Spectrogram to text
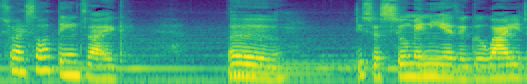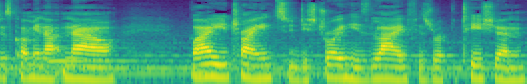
So I saw things like, oh, this was so many years ago. Why are you just coming out now? Why are you trying to destroy his life, his reputation?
